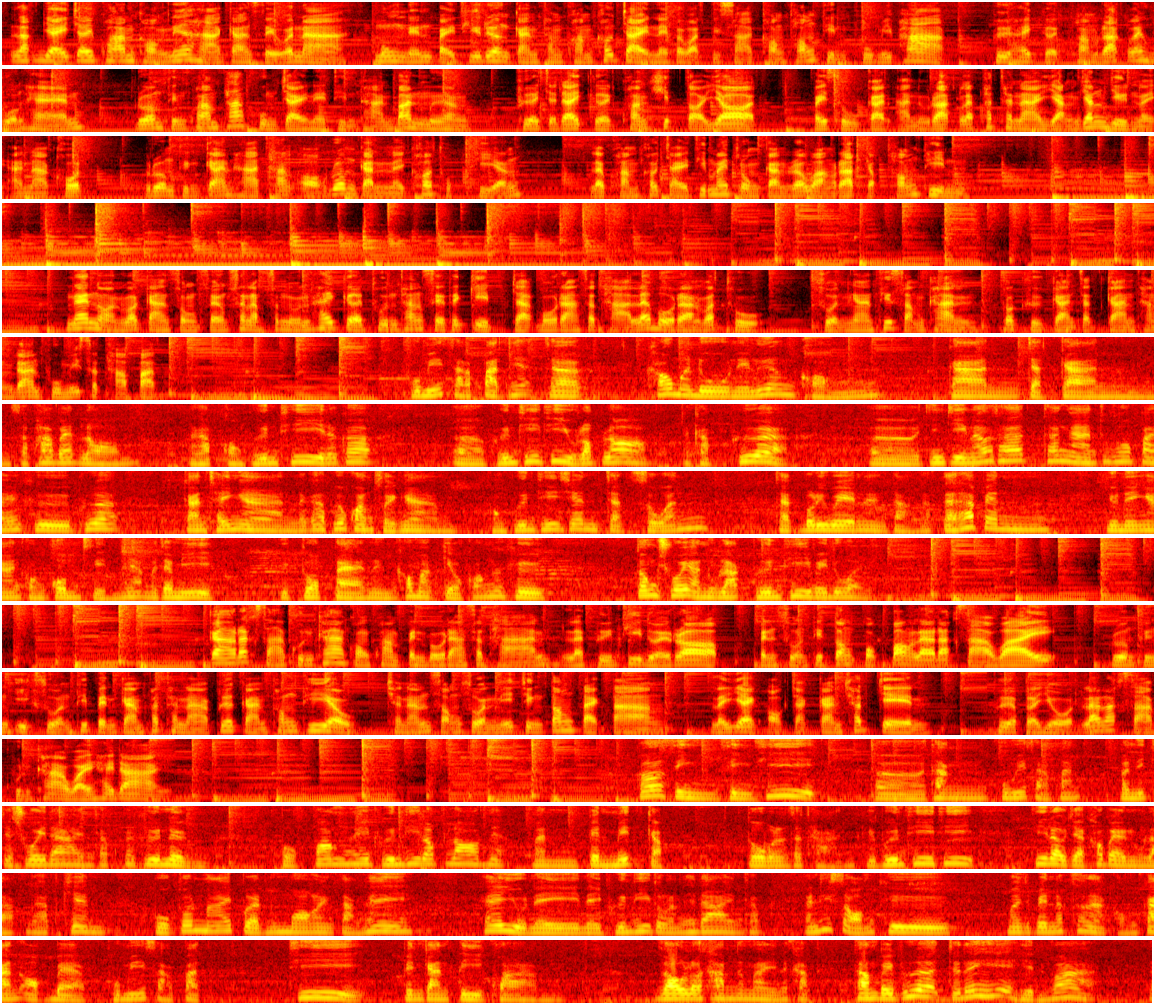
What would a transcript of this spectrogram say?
หลักใหญ่ใจความของเนื้อหาการเสวนา มุ่งเน้นไปที่เรื่องการทำความเข้าใจในประวัติศาสตร์ของท้องถิ่นภูมิภาค เพื่อให้เกิดความรักและหวงแหน รวมถึงความภาคภูมิใจในถิ่นฐานบ้านเมือง เพื่อจะได้เกิดความคิดต่อยอด ไปสู่การอนุรักษ์และพัฒนาอย่างยั่งยืนในอนาคต รวมถึงการหาทางออกร่วมกันในข้อถกเถียง และความเข้าใจที่ไม่ตรงกันระหว่างรัฐกับท้องถิ่น แน่นอนว่าการส่งเสริมสนับสนุนให้เกิดทุนทางเศรษฐกิจจากโบราณสถานและโบราณวัตถุ ส่วนงานที่สำคัญก็คือการจัดการทางด้านภูมิสถาปัตย์ภูมิสถาปัตย์เนี่ยจะเข้ามาดูในเรื่องของการจัดการสภาพแวดล้อมนะครับของพื้นที่แล้วก็พื้นที่ที่อยู่รอบๆนะครับเพื่อจริงๆแล้วถ้าถ้างานทั่วไปก็คือเพื่อการใช้งานแล้วก็เพื่อความสวยงามของพื้นที่เช่น จัดสวนจัดบริเวณอะไรต่างๆครับแต่ถ้าเป็น อยู่ในงานของกรมศิลป์เนี่ยมันจะมีอีกอีกตัวแปรหนึ่งเข้ามาเกี่ยวข้องก็คือ ต้องช่วยอนุรักษ์พื้นที่ไว้ด้วย การรักษาคุณค่าของความเป็นโบราณสถาน และพื้นที่โดยรอบ เป็นส่วนที่ต้องปกป้องและรักษาไว้ รวมถึงอีกส่วนที่เป็นการพัฒนาเพื่อการท่องเที่ยว ฉะนั้นสองส่วนนี้จึงต้องแตกต่าง และแยกออกจากกันชัดเจน เพื่อประโยชน์และรักษาคุณค่าไว้ให้ได้ก็สิ่งสิ่งที่เอ่อ ทางภูมิสถาปนิกจะช่วยได้นะครับก็คือ 1. ปกป้องให้พื้นที่รอบๆเนี่ยมันเป็นมิตรกับตัวโบราณสถาน คือพื้นที่ที่ที่เราจะเข้าไปอนุรักษ์นะครับ เช่นปลูกต้นไม้เปิดมุมมองต่างๆให้ให้อยู่ในในพื้นที่ตรงนั้นให้ได้นะครับ อันที่ 2 คือมันจะเป็นลักษณะของการออกแบบภูมิสถาปัตย์ที่เป็นการตีความ เราเราทำทำไมนะครับทำไปเพื่อจะได้เห็นว่า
